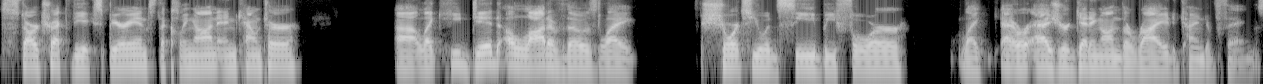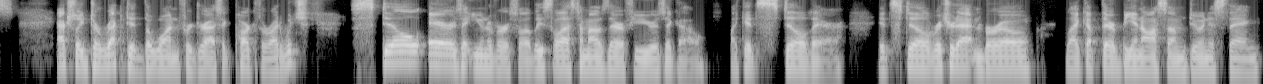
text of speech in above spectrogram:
Star Trek The Experience, the Klingon encounter. Uh, like he did a lot of those like shorts you would see before like or as you're getting on the ride kind of things actually directed the one for Jurassic Park the ride which still airs at Universal at least the last time I was there a few years ago like it's still there it's still Richard Attenborough like up there being awesome doing his thing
